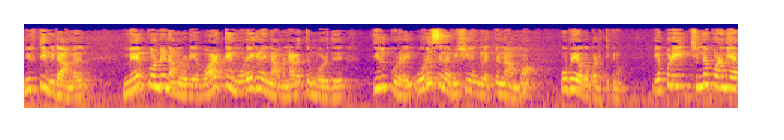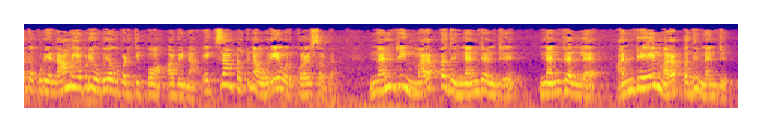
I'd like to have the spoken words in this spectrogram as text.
நிறுத்திவிடாமல் மேற்கொண்டு நம்மளுடைய வாழ்க்கை முறைகளை நாம் நடத்தும் பொழுது திருக்குறளை ஒரு சில விஷயங்களுக்கு நாம உபயோகப்படுத்திக்கணும். எப்படி சின்ன குழந்தையா இருக்கக்கூடிய நாம எப்படி உபயோகப்படுத்திப்போம் அப்படின்னா எக்ஸாம்பிளுக்கு நான் ஒரே ஒரு குறள் சொல்றேன். நன்றி மறப்பது நன்றன்று நன்றல்ல அன்றே மறப்பது நன்று.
